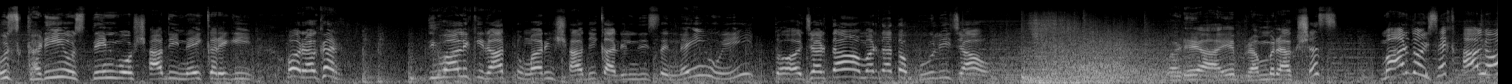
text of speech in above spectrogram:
उस घड़ी, उस दिन वो शादी नहीं करेगी। और अगर दिवाली की रात तुम्हारी शादी कालिंदी से नहीं हुई तो अजरता अमरता तो भूल ही जाओ। बड़े आए ब्रह्म राक्षस, मार दो इसे, खा लो।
